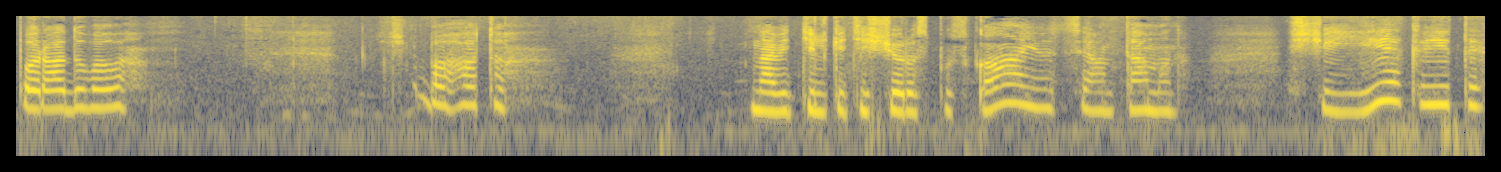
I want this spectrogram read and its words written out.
порадувала. Багато. Навіть тільки ті, що розпускаються, там он ще є квіти.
